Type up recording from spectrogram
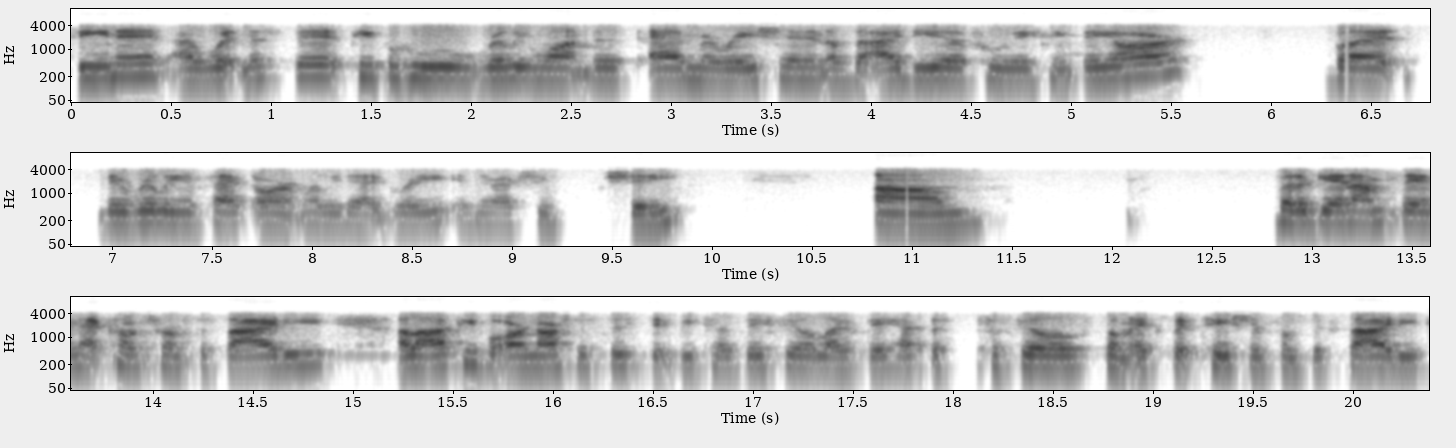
seen it, I witnessed it. People who really want this admiration of the idea of who they think they are, but they really, in fact, aren't really that great and they're actually shitty. Um, but again, I'm saying that comes from society. A lot of people are narcissistic because they feel like they have to fulfill some expectation from society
